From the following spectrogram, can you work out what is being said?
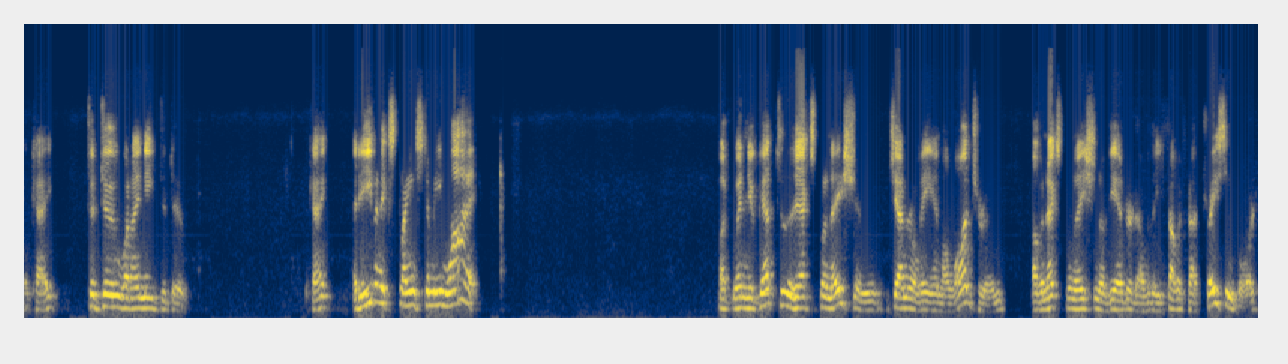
okay, to do what I need to do. Okay? It even explains to me why. But when you get to the explanation, generally in a lodge room, of an explanation of the entered of the fellowcraft tracing board,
